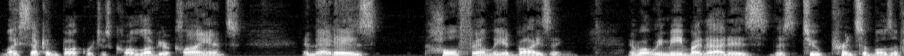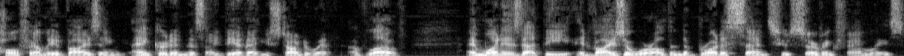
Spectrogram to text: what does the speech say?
my second book, which is called Love Your Clients. And that is whole family advising. And what we mean by that is there's two principles of whole family advising anchored in this idea that you started with of love. And one is that the advisor world, in the broadest sense, who's serving families,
